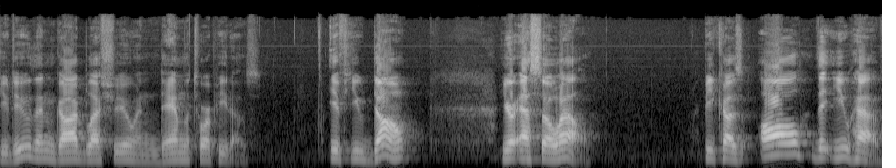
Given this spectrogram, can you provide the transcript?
you do, then God bless you and damn the torpedoes. If you don't, you're SOL because all that you have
